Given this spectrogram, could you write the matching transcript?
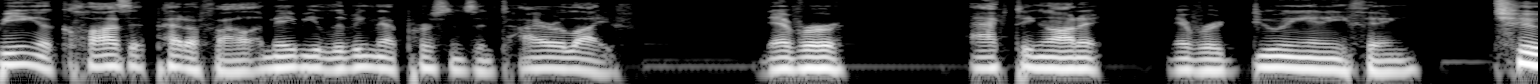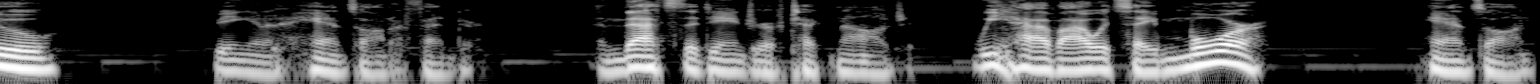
being a closet pedophile and maybe living that person's entire life, never acting on it, never doing anything, to being a hands on offender. And that's the danger of technology. We have, I would say, more hands on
